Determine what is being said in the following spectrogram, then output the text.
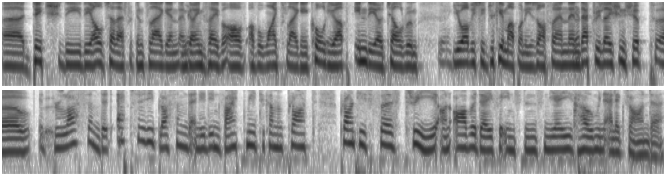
uh, ditch the, the old South African flag and, and go in favor of, of a white flag. And he called you up in the hotel room. Yes. You obviously took him up on his offer, and then that relationship. Uh, It blossomed. It absolutely blossomed, and he'd invite me to come and plant plant his first tree on Arbor Day, for instance, near his home in Alexandra.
